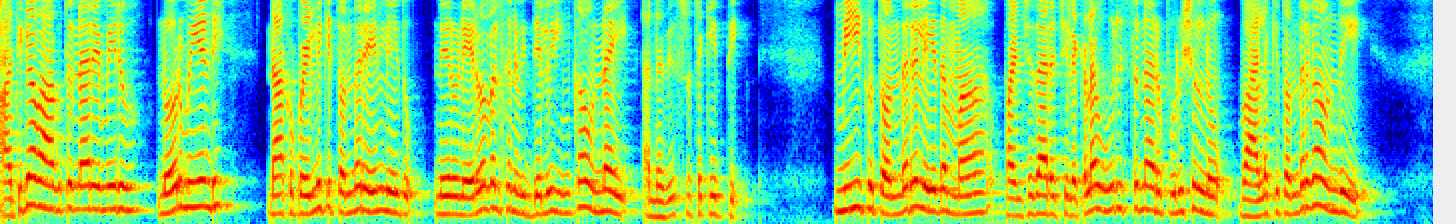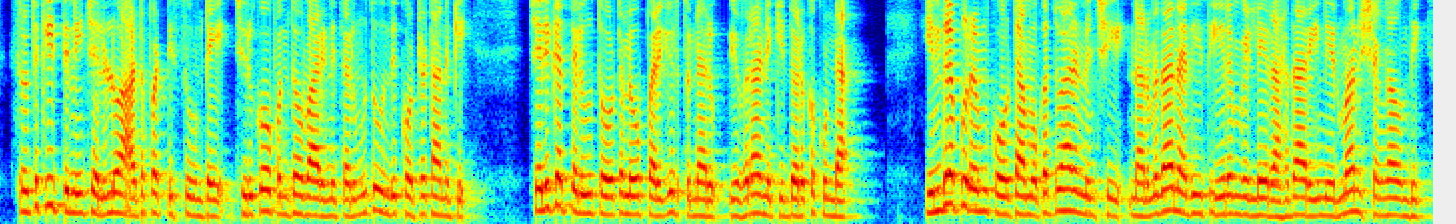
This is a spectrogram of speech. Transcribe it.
అతిగా వాగుతున్నారే మీరు? నోరు మీయండి. నాకు పెళ్ళికి తొందర ఏం లేదు. నేను నేర్వవలసిన విద్యలు ఇంకా ఉన్నాయి అన్నది శృతకీర్తి. మీకు తొందర లేదమ్మా. పంచదార చిలకలా ఊరిస్తున్నారు పురుషులను. వాళ్ళకి తొందరగా ఉంది. శృతకీర్తిని చెలులు ఆట పట్టిస్తూ ఉంటే చిరుకోపంతో వారిని తరుముతూ ఉంది కొట్టటానికి. చెలికత్తెలు తోటలో పరిగెడుతున్నారు. వివరానికి దొరకకుండా. ఇంద్రపురం కోట ముఖద్వారం నుంచి నర్మదా నదీ తీరం వెళ్ళే రహదారి నిర్మానుష్యంగా ఉంది.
